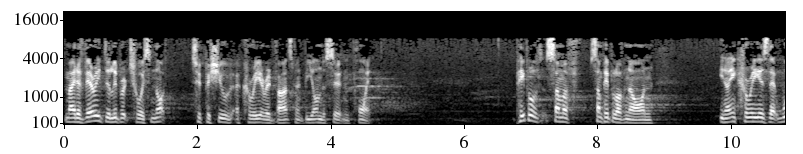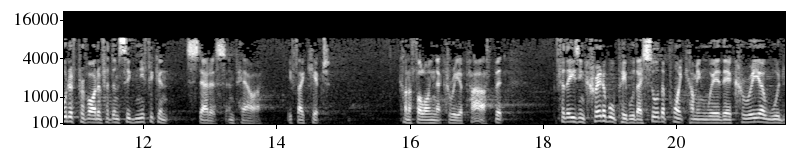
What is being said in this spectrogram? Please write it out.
made a very deliberate choice not to pursue a career advancement beyond a certain point. People, some of, some people I've known, you know, in careers that would have provided for them significant status and power if they kept kind of following that career path. But for these incredible people, they saw the point coming where their career would,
